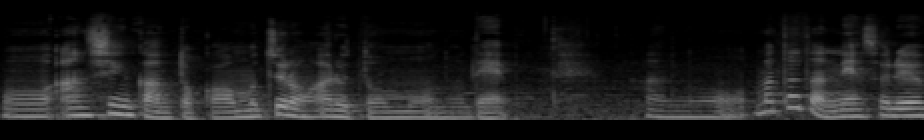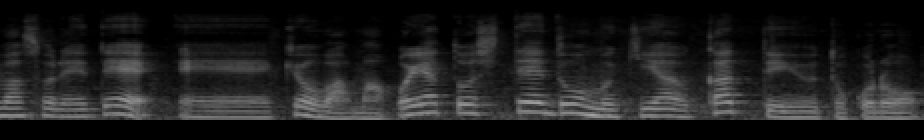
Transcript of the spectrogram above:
安心感とかはもちろんあると思うのであの、まあ、ただねそれはそれで、えー、今日はま親としてどう向き合うかっていうところ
